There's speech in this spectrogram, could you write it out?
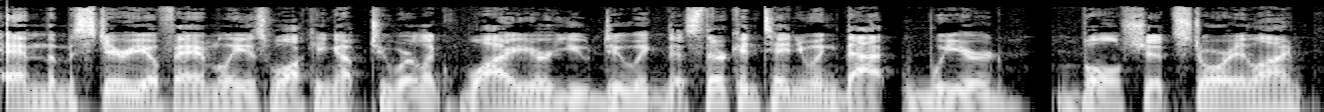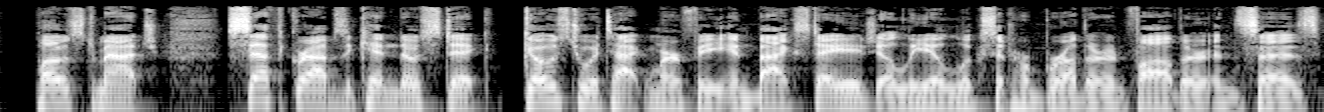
and the Mysterio family is walking up to her, like, why are you doing this? They're continuing that weird bullshit storyline. Post match, Seth grabs a kendo stick, goes to attack Murphy, and backstage, Aaliyah looks at her brother and father and says,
